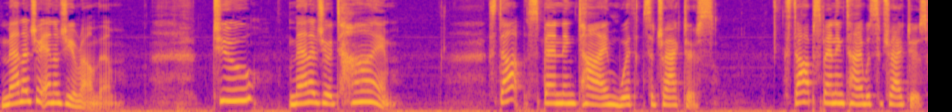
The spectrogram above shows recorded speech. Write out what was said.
Manage your energy around them. Two, manage your time. Stop spending time with subtractors. Stop spending time with subtractors.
